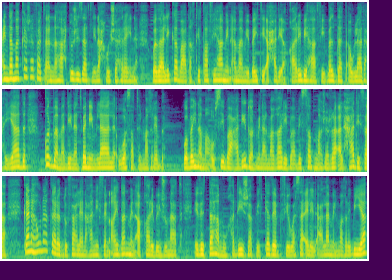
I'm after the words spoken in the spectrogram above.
عندما كشفت أنها احتجزت لنحو شهرين وذلك بعد اختطافها من أمام بيت أحد أقاربها في بلدة أولاد عياد قرب مدينة بني ملال وسط المغرب. وبينما أصيب عديد من المغاربة بالصدمة جراء الحادثة كان هناك رد فعل عنيف أيضا من أقارب الجنات إذ اتهموا خديجة بالكذب في وسائل الإعلام المغربية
